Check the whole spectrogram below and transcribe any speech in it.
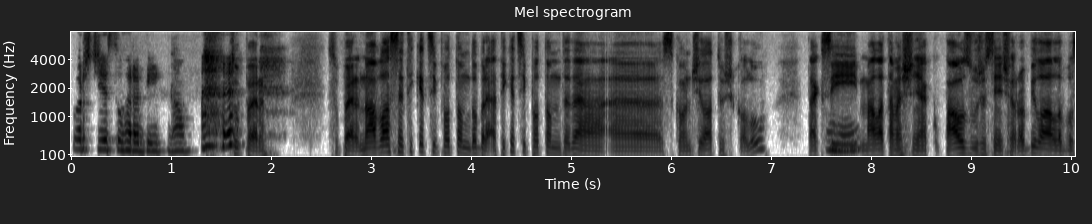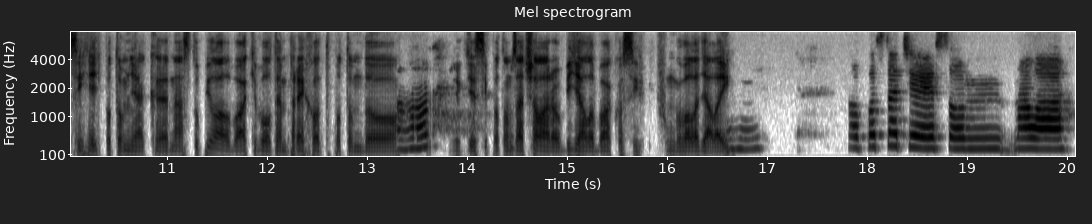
určite sú hrdí. No. Super. Super. No a vlastne ty keď si potom, dobre, a ty keď si potom teda uh, skončila tú školu, tak si mm-hmm. mala tam ešte nejakú pauzu, že si niečo robila, alebo si hneď potom nejak nastúpila, alebo aký bol ten prechod potom do, Aha. že kde si potom začala robiť, alebo ako si fungovala ďalej? Mm-hmm. No v podstate som mala,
